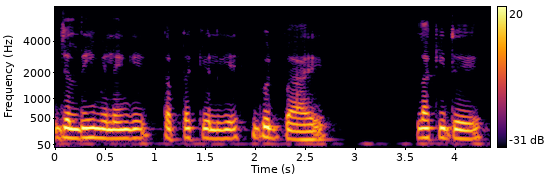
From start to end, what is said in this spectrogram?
जल्दी ही मिलेंगे। तब तक के लिए गुड बाय। लकी डे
